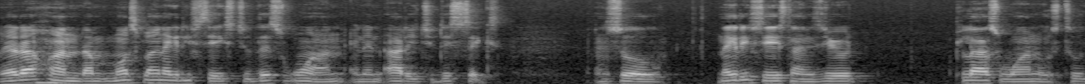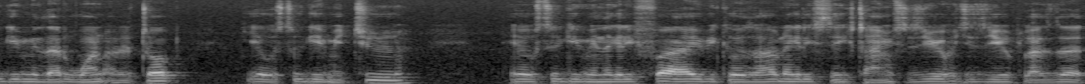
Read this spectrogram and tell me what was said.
on the other hand, I'm multiplying negative 6 to this 1 and then add it to this 6. and so negative 6 times 0 plus 1 will still give me that 1 at the top. Here will still give me 2 here will still give me negative 5 because I have negative 6 times 0 which is 0 plus that.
